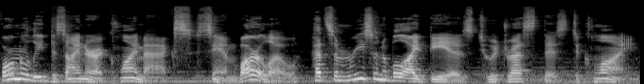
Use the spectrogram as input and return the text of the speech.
Former lead designer at Climax, Sam Barlow, had some reasonable ideas to address this decline.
